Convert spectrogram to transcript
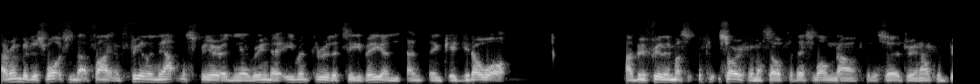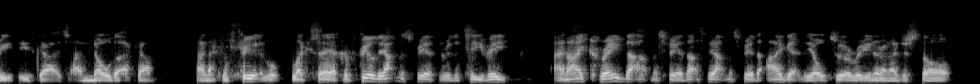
I remember just watching that fight and feeling the atmosphere in the arena, even through the TV, and, and thinking, you know what? I've been feeling my, sorry for myself for this long now after the surgery, and I can beat these guys. I know that I can. And I can feel, like I say, I can feel the atmosphere through the TV. And I crave that atmosphere. That's the atmosphere that I get at the O2 Arena. And I just thought,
